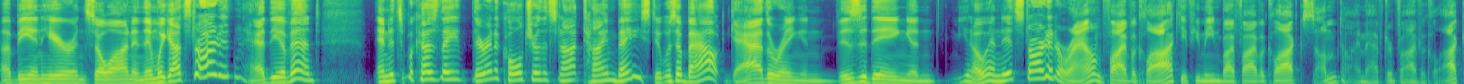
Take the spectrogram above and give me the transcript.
uh, being here and so on. And then we got started and had the event and it's because they they're in a culture that's not time based. It was about gathering and visiting, and you know, and it started around five o'clock. If you mean by five o'clock, sometime after five o'clock,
